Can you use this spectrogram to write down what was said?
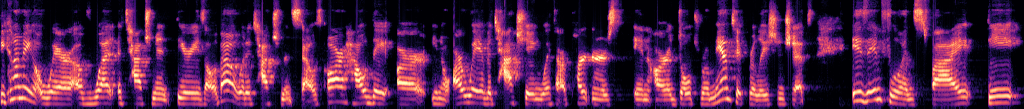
becoming aware of what attachment theory is all about, what attachment styles are, how they are, you know, our way of attaching with our partners in our adult romantic relationships is influenced by the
